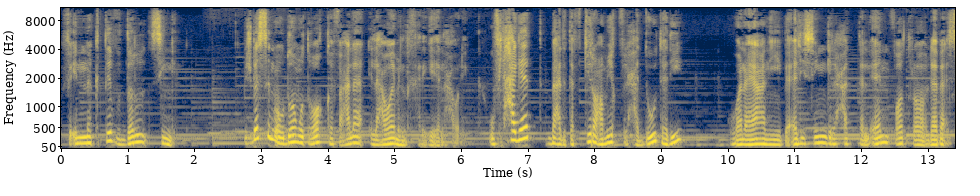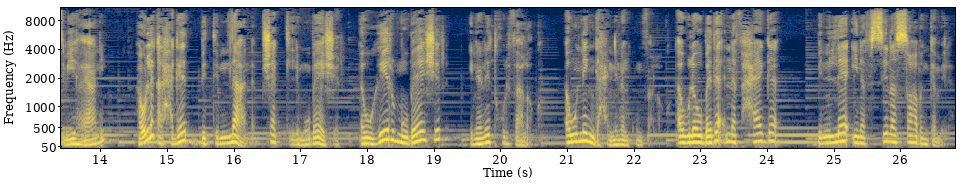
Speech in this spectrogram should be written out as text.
في إنك تفضل single مش بس الموضوع متوقف على العوامل الخارجية اللي حواليك. وفي حاجات بعد تفكير عميق في الحدوتة دي وأنا يعني بقالي single حتى الآن فترة لا بأس بيها يعني هقولك على حاجات بتمنعنا بشكل مباشر أو غير مباشر إننا ندخل في علاقة. أو ننجح إننا نكون في علاقة. أو لو بدأنا في حاجة بنلاقي نفسنا صعب نكملها.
